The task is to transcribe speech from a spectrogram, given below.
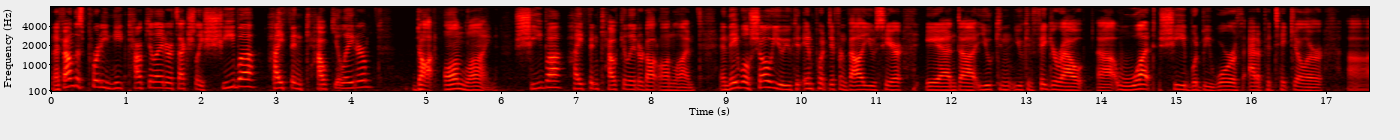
And I found this pretty neat calculator. It's actually Shiba-calculator.online shiba-calculator.online and they will show you you can input different values here and uh, you can you can figure out uh, what sheeb would be worth at a particular uh,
